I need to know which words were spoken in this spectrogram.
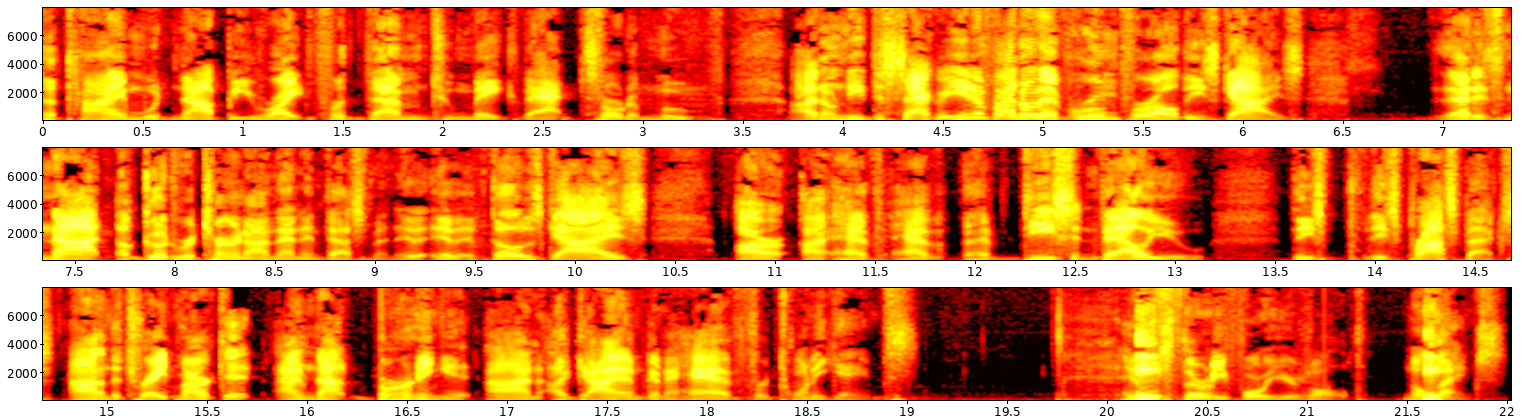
the time would not be right for them to make that sort of move. I don't need to sacrifice even if I don't have room for all these guys. That is not a good return on that investment. If, if those guys are uh, have have have decent value these these prospects on the trade market, I'm not burning it on a guy I'm going to have for 20 games. And Eight- who's 34 years old. No thanks.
